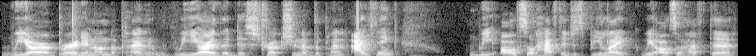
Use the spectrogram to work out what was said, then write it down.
we are a burden on the planet. We are the destruction of the planet. I think we also have to just be like we also have to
